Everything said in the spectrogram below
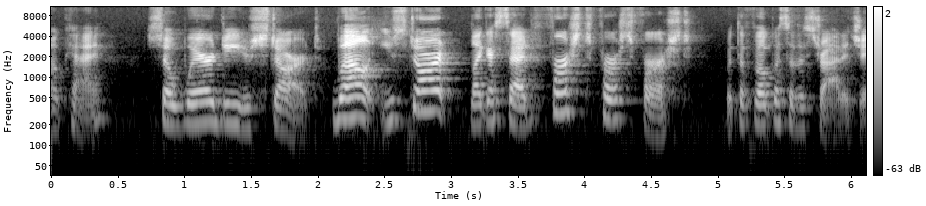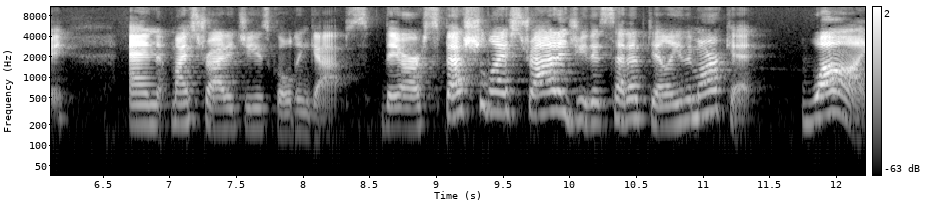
okay? So where do you start? Well, you start, like I said, first, first, first with the focus of the strategy. And my strategy is golden gaps. They are a specialized strategy that's set up daily in the market. Why?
